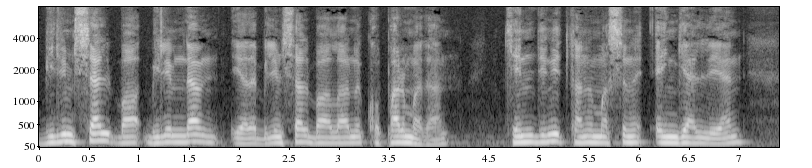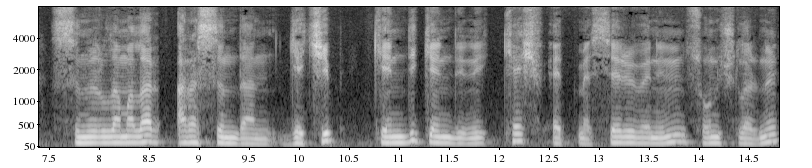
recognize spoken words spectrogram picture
bilimsel bilimden ya da bilimsel bağlarını koparmadan kendini tanımasını engelleyen sınırlamalar arasından geçip kendi kendini keşfetme serüveninin sonuçlarını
